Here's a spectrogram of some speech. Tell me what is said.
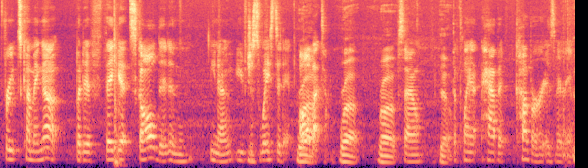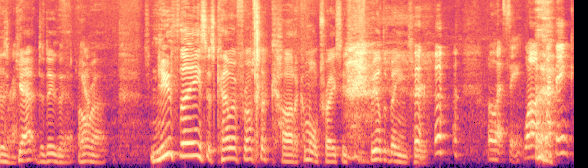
fruits coming up but if they get scalded and you know you've just wasted it all that time Right. Right. so Yeah. the plant habit cover is very There's important got to do that. All Yeah. right. New things is coming from Sakata. Come on, Tracy. Spill the beans here. Well, let's see. Well, I think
